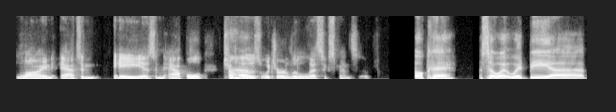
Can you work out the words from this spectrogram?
line adds an A as an apple to Uh-huh. those, which are a little less expensive, okay. So it would be a,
